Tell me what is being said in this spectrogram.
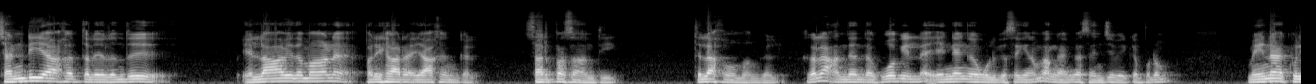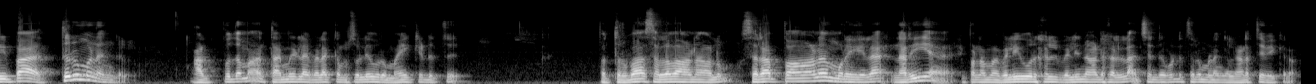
சண்டி யாகத்திலிருந்து எல்லா விதமான பரிகார யாகங்கள் சர்ப்பசாந்தி திலஹோமங்கள் அதெல்லாம் அந்தந்த கோவிலில் எங்கெங்கே உங்களுக்கு செய்யணுமோ அங்கங்கே செஞ்சு வைக்கப்படும். மெயினாக குறிப்பாக திருமணங்கள். அற்புதமாக தமிழில் விளக்கம் சொல்லி ஒரு மைக் எடுத்து பத்து ரூபா செலவானாலும் சிறப்பான முறையில் நிறைய இப்போ நம்ம வெளியூர்கள் வெளிநாடுகள்லாம் சென்று கூட திருமணங்கள் நடத்தி வைக்கிறோம்.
